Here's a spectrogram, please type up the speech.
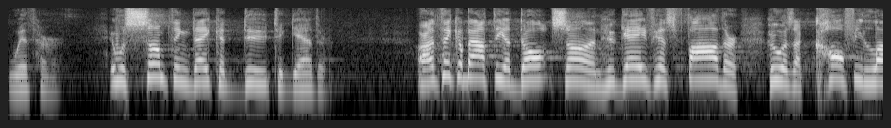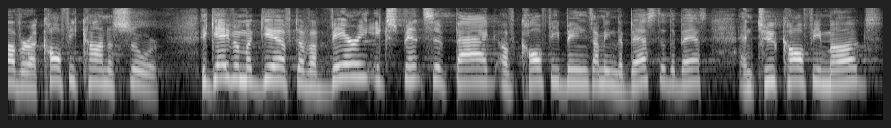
with her. It was something they could do together. Or I think about the adult son who gave his father, who was a coffee lover, a coffee connoisseur, he gave him a gift of a very expensive bag of coffee beans, I mean, the best of the best, and two coffee mugs.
